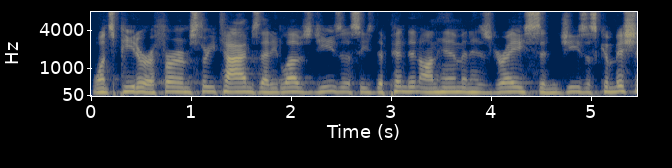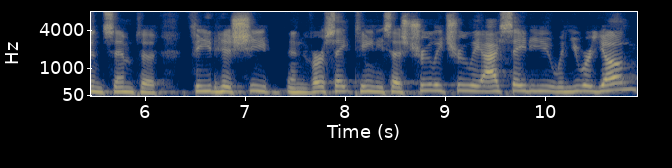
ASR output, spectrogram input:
Once Peter affirms three times that he loves Jesus, he's dependent on him and his grace, and Jesus commissions him to feed his sheep. In verse 18, he says, Truly, truly, I say to you, when you were young,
